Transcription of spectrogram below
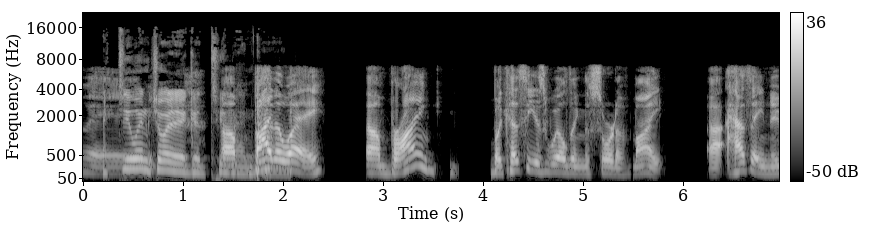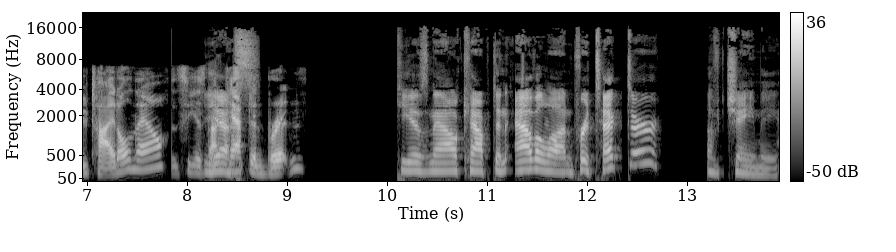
I do enjoy a good two Um, by the way, um, Brian, because he is wielding the sword of might, uh, has a new title now since he is not Yes. Captain Britain. he is now Captain Avalon, protector of Jamie.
